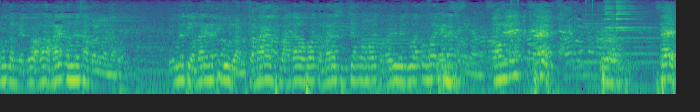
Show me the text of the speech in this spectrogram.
હું તમને કહું અમારે તમને સાંભળવાના હોય. એવું નથી, અમારે નથી બોલવાનું. તમારા વાદાઓ હોય, તમારા સૂચનો હોય, તમારી રજૂઆતો હોય, એને સાંભળવાના. અમને, સાહેબ સાહેબ,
